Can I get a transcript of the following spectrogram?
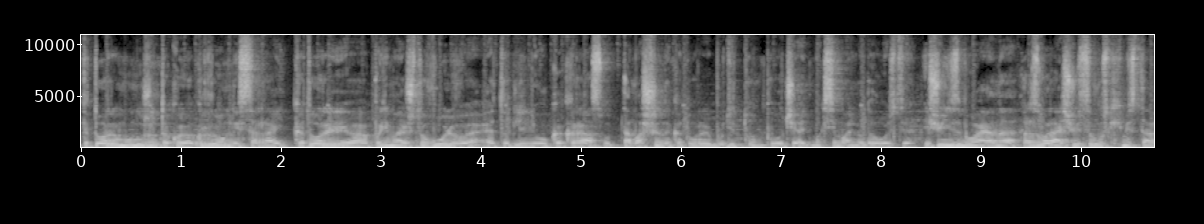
которому нужен такой огромный сарай, который э, понимает, что Volvo это для него как раз вот та машина, которая будет он получать максимальное удовольствие. Еще не забывая, она разворачивается в узких местах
